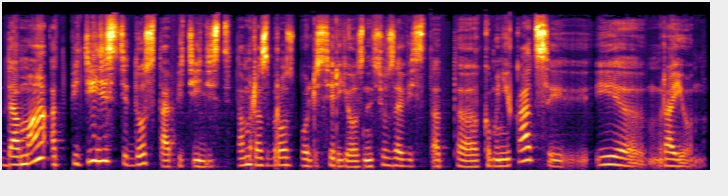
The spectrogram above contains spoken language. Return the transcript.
Дома от 50 до 150, там разброс более серьезный, все зависит от э, коммуникации и района.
